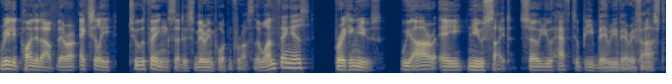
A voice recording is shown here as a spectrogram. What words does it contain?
really pointed out, there are actually two things that is very important for us. The one thing is breaking news. We are a news site, so you have to be very, very fast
